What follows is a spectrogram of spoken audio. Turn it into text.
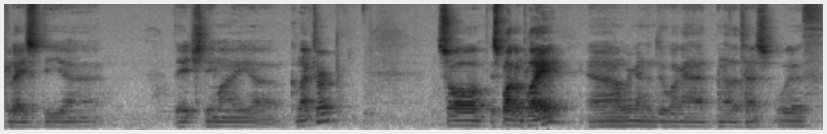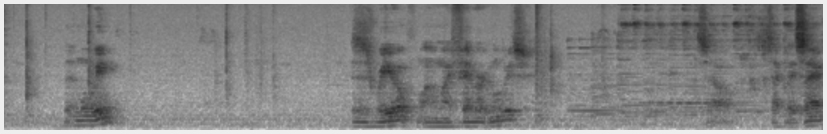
place the, uh, the HDMI uh, connector. So it's plug and play uh, we're gonna do again test with the movie. This is Rio, one of my favorite movies. So, exactly the same.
